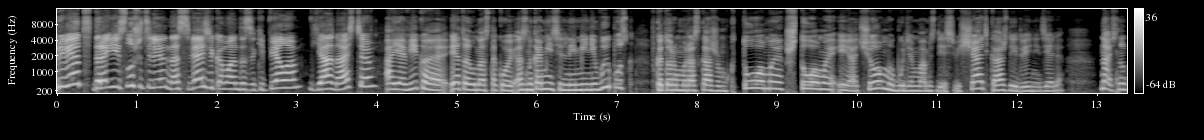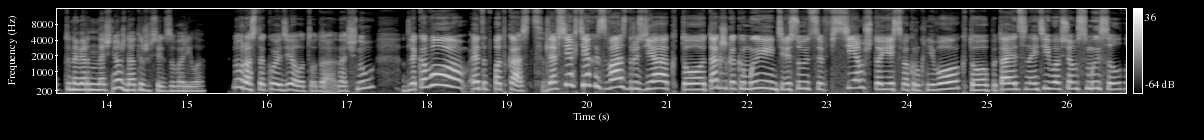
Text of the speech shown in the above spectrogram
Привет, дорогие слушатели, на связи команда Закипела. Я Настя. А я Вика. Это у нас такой ознакомительный мини-выпуск, в котором мы расскажем, кто мы, что мы и о чем мы будем вам здесь вещать каждые две недели. Настя, ну ты, наверное, начнешь, да? Ты же все это заварила. Ну, раз такое дело, то да, начну. Для кого этот подкаст? Для всех тех из вас, друзья, кто так же, как и мы, интересуется всем, что есть вокруг него, кто пытается найти во всем смысл,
